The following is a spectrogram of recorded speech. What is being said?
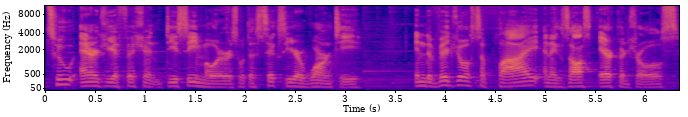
two energy efficient DC motors with a six year warranty, individual supply and exhaust air controls,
